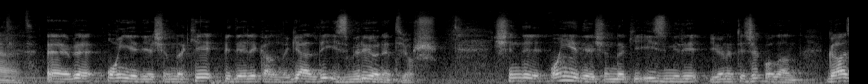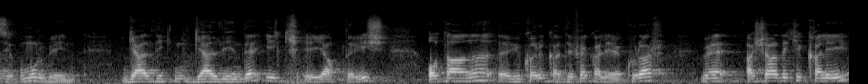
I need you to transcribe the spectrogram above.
Evet. E, ve 17 yaşındaki bir delikanlı geldi İzmir'i yönetiyor. Şimdi 17 yaşındaki İzmir'i yönetecek olan Gazi Umur Bey'in geldik, geldiğinde ilk e, yaptığı iş otağını e, yukarı Kadife Kale'ye kurar ve aşağıdaki kaleyi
